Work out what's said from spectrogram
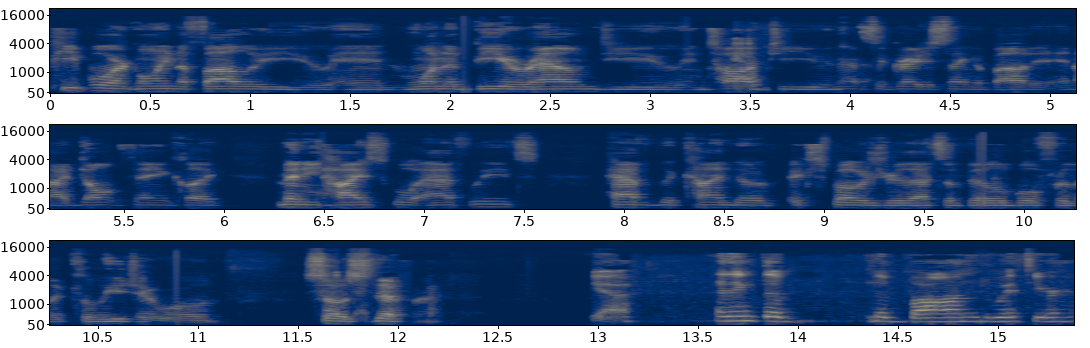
people are going to follow you and want to be around you and talk to you and that's the greatest thing about it and i don't think like many high school athletes have the kind of exposure that's available for the collegiate world so it's different Yeah, I think the the bond with your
